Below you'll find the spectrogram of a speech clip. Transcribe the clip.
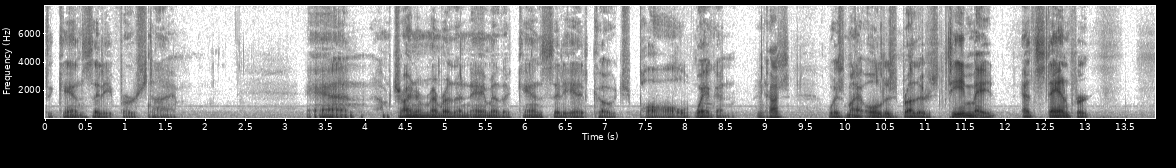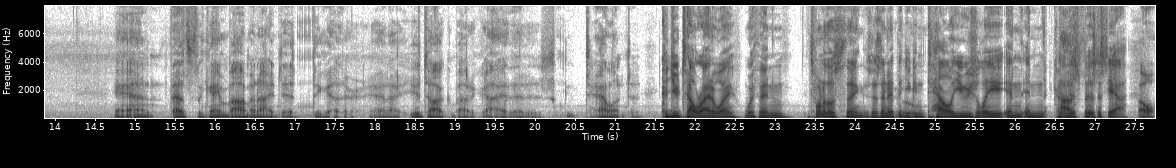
to Kansas City first time. And trying to remember the name of the Kansas City head coach, Paul Wiggin, Okay. was my oldest brother's teammate at Stanford. And that's the game Bob and I did together. And I, you talk about a guy that is talented. Could you tell right away within? It's one of those things, isn't it, that you can tell usually in in, in this business? Yeah. Oh,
